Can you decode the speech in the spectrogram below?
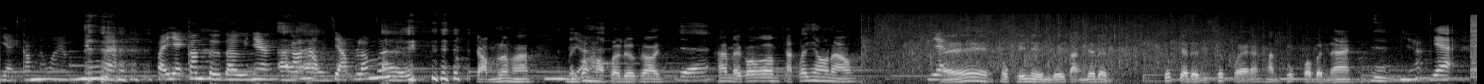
dạy con nấu ăn. Nhưng mà phải dạy con từ từ nha Ờ, con ờ. học chậm lắm á. Ừ. Chậm lắm hả? Mình dạ. có học là được rồi. Dạ. Hai mẹ con ôm chặt lấy nhau nào? Dạ. Để một kỷ niệm gửi tặng gia đình chúc gia đình sức khỏe hạnh phúc và bình an. Dạ. Dạ. dạ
